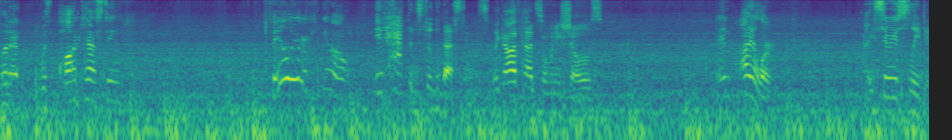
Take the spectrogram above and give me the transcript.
But at, with podcasting, failure, you know, it happens to the best of us. Like I've had so many shows, and I learn. I seriously do.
